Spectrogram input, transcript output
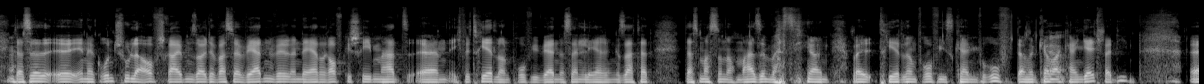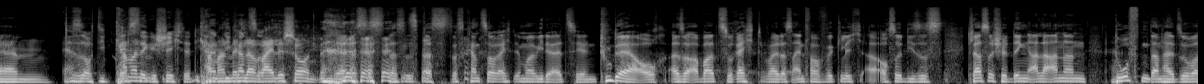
dass er äh, in der Grundschule aufschreiben sollte, was er werden will und er draufgeschrieben hat, ähm, ich will Triathlon-Profi werden, dass seine Lehrerin gesagt hat, das machst du nochmal, Sebastian, weil Triathlon-Profi ist kein Beruf, damit kann Ja. man kein Geld verdienen. Ähm, das ist auch die kann beste man, Geschichte. Die kann man kannst du- mittlerweile schon. Ja, das ist, das ist, das, das kannst du auch echt immer wieder erzählen. Tut er ja auch. Also, aber zu Recht, weil das einfach wirklich auch so dieses klassische Ding, alle anderen durften dann halt sowas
